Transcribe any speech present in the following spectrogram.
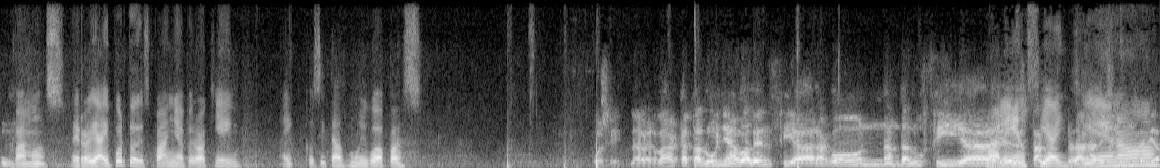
Uf. vamos. Pero ya hay por toda España, pero aquí hay, hay cositas muy guapas. Pues sí, la verdad, Cataluña, Valencia, Aragón, Andalucía. Valencia están lleno. de.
